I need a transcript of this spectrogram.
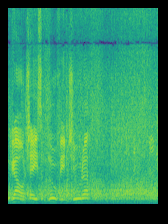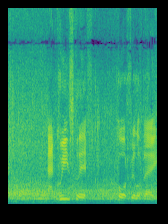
We're going to chase some bluefin tuna at Queenscliff, Port Phillip Bay.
